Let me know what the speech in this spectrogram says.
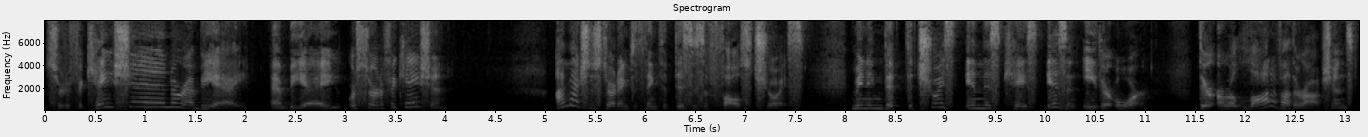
Certification or MBA? MBA or certification? I'm actually starting to think that this is a false choice, meaning that the choice in this case isn't either or. There are a lot of other options,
